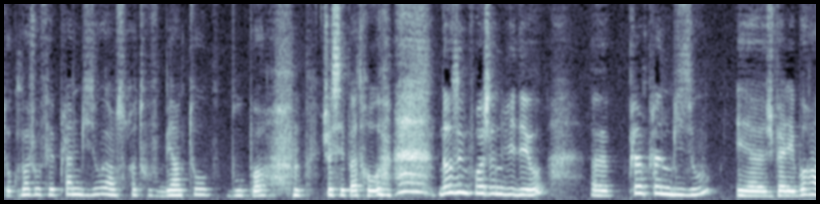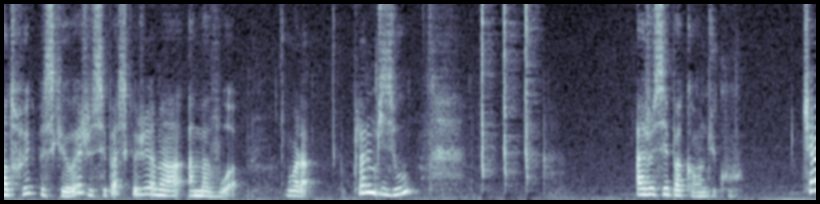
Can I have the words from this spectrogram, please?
Donc moi je vous fais plein de bisous et on se retrouve bientôt, ou pas, je sais pas trop, dans une prochaine vidéo. Euh, plein plein de bisous et euh, je vais aller boire un truc parce que ouais je sais pas ce que j'ai à ma, à ma voix. Voilà, plein de bisous. Ah je sais pas quand du coup. Ciao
